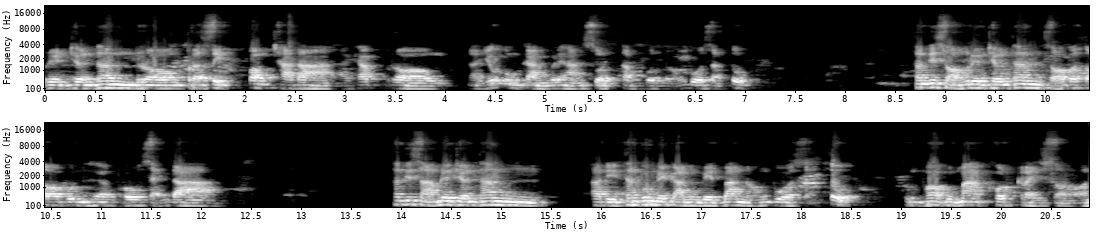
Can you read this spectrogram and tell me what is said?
เรียนเชิญท่านรองประสิทธิ์ป้อมชาดานะครับ รอง นายกองค์การบริหารส่วนตำบลหนองบัวสันตุท่านที่สองเรียนเชิญท่านสปตบุญเฮืองโพแสงดา ท่านที่สามเรียนเชิญท่านอดีตท่านผู้อำนวยการโรงเรียนบ้านหนองบัวสันตุคุณพ่อบุญมากโคตรไกรสอน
